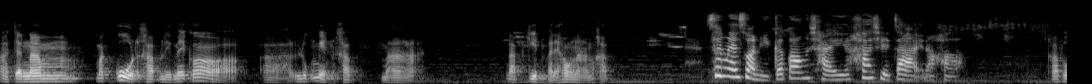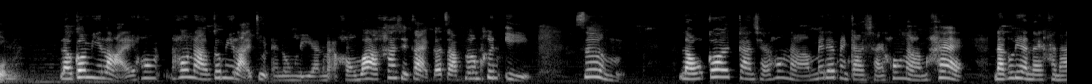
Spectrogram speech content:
อาจจะนำมะกรูดครับ หรือไม่ก็อ่าลูกเหม็นครับ มาดับกลิ่นภายในห้องน้ำครับ ซึ่งในส่วนนี้ก็ต้องใช้ค่าใช้จ่ายนะคะ ครับผม แล้วก็มีหลายห้องห้องน้ำก็มีหลายจุดในโรงเรียนหมายความว่าค่าใช้จ่ายก็จะเพิ่มขึ้นอีก ซึ่งแล้วก็การใช้ห้องน้ำไม่ได้เป็นการใช้ห้องน้ำแค่ นักเรียนในคณะ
